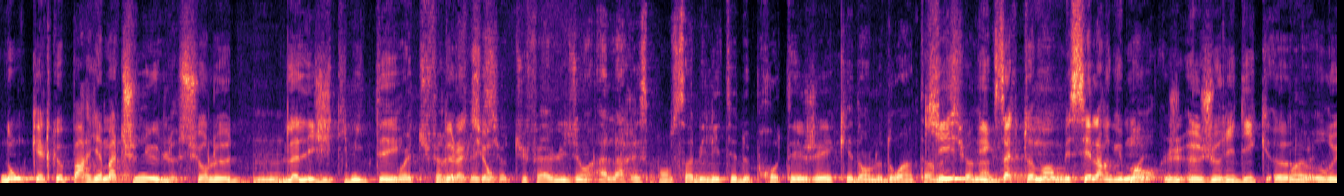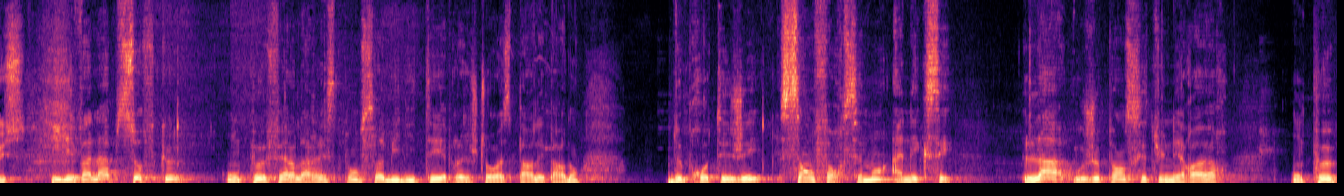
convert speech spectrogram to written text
Donc, quelque part, il y a match nul sur le, la légitimité Ouais, de l'action. Tu fais allusion à la responsabilité de protéger qui est dans le droit Qui est, international. exactement, mais c'est l'argument euh, juridique euh, russe. Il est valable, sauf que on peut faire la responsabilité, après je te laisse parler, pardon, de protéger sans forcément annexer. Là où je pense que c'est une erreur, on peut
